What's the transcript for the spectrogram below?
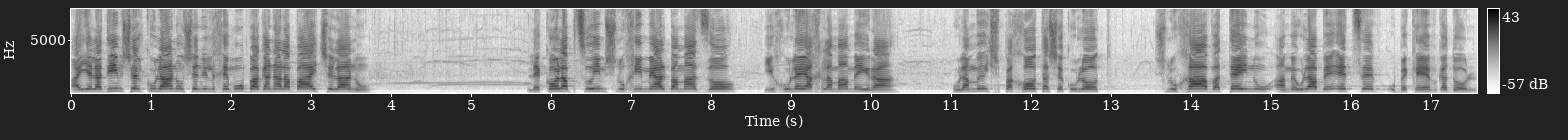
הילדים של כולנו שנלחמו בהגנה לבית שלנו. לכל הפצועים שלוחים מעל במה זו איחולי החלמה מהירה ולמשפחות השכולות שלוחה אהבתנו המעולה בעצב ובכאב גדול.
